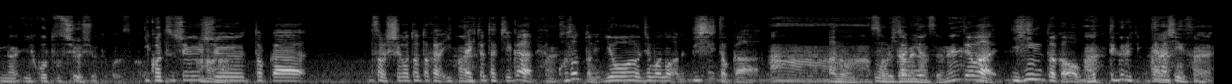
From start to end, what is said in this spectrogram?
な遺骨収集ってことですか？遺骨収集とか、その仕事とか行った人たちがはい、こそっとね、硫黄島の石とか、あのそれダメなんですよね。では遺品とかを持ってくる人いたらしいんですよ。はい。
